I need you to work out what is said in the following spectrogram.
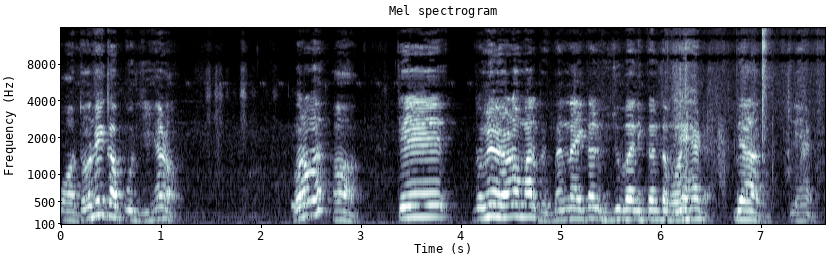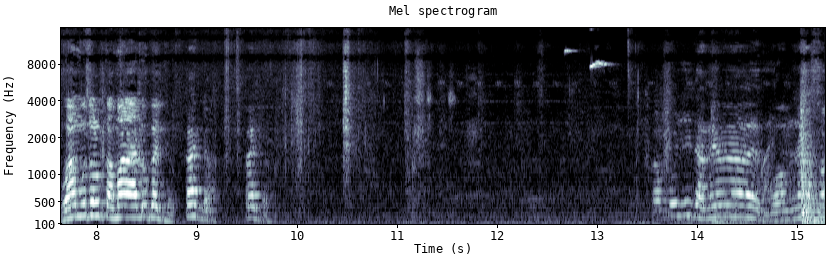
વાંધો નહીં કપૂરજી હેડો. બરોબર? હા. તે તમે હેડો મારા ભાઈબંધ ના નીકળ વિજુભા નીકળ તમારે હેડ. બે હેડ લે હેડો. હું થોડું કમાલ આડું કર દો કર દો. કપૂરજી તમે ગોમના સો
